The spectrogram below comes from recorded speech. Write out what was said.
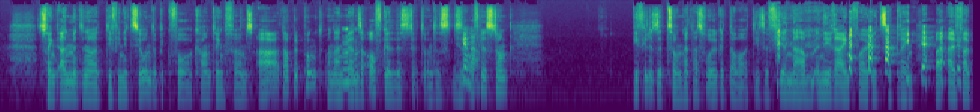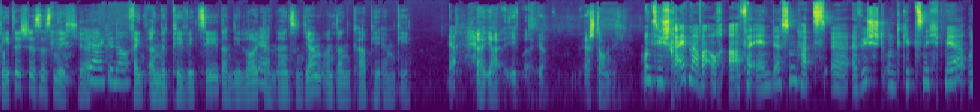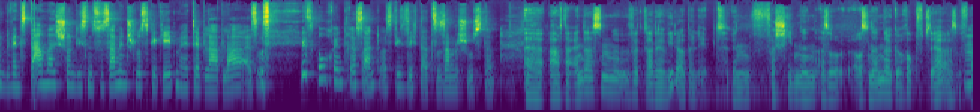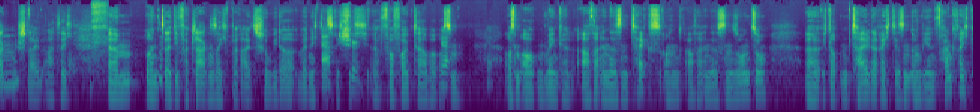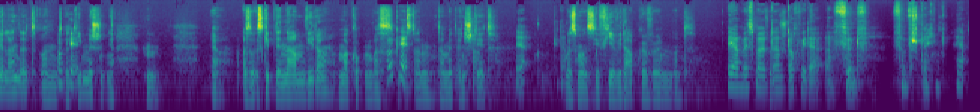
es fängt an mit einer Definition der Big Four Accounting Firms A, Doppelpunkt, und dann mhm. werden sie aufgelistet. Und das, diese genau. Auflistung wie viele Sitzungen hat das wohl gedauert, diese vier Namen in die Reihenfolge zu bringen? ja, Weil alphabetisch genau. ist es nicht. Ja? ja? genau. Fängt an mit PwC, dann die Leute, ja. dann Ernst Young und dann KPMG. Ja, äh, ja, erstaunlich. Und sie schreiben aber auch Arthur Anderson hat's äh, erwischt und gibt's nicht mehr. Und wenn es damals schon diesen Zusammenschluss gegeben hätte, bla bla, also ist hochinteressant, was die sich da zusammenschustern. Äh, Arthur Anderson wird gerade wiederbelebt in verschiedenen, also auseinandergerupft, ja, also mhm. Frankensteinartig. Mhm. Ähm, und äh, die verklagen sich bereits schon wieder, wenn ich das ja, richtig äh, verfolgt habe, aus, ja. dem, aus dem Augenwinkel. Arthur Anderson Tex und Arthur Anderson so und so. Äh, ich glaube, ein Teil der Rechte sind irgendwie in Frankreich gelandet und äh, okay. die mischen, ja, hm, ja, also es gibt den Namen wieder. Mal gucken, was, okay. was dann damit entsteht. Ja. Müssen wir uns die vier wieder abgewöhnen und. Ja, müssen wir fünf. dann doch wieder äh, fünf. fünf sprechen. Ja.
